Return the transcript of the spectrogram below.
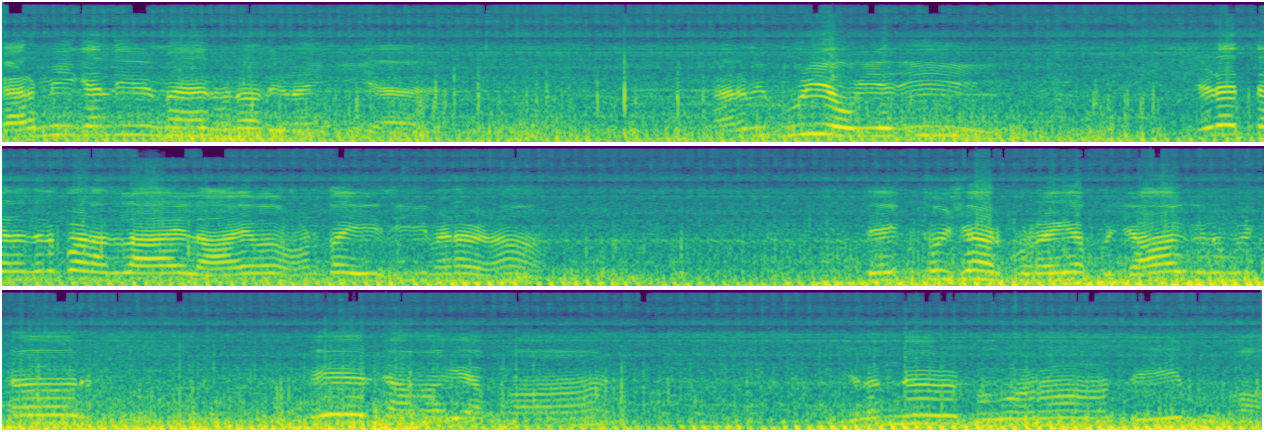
ਗਰਮੀ ਕਹਿੰਦੀ ਵੀ ਮੈਂ ਤੁਹਾਡਾ ਦੇਣਾ ਹੀ ਕੀ ਹੈ। ਗਰਮੀ ਪੂਰੀ ਹੋ ਗਈ ਹੈ ਜੀ। ਜਿਹੜੇ ਤਿੰਨ ਦਿਨ ਪਹਾੜਾਂ ਤੇ ਲਾਏ ਲਾਏ ਵਾ, ਹੁਣ ਤਾਂ ਏਸੀ ਜੀ ਬਹਿਣਾ ਪੈਣਾ। ਤੇ ਇੱਥੋਂ ਹੁਸ਼ਿਆਰਪੁਰ ਰਹਿ ਗਿਆ 50 ਕਿਲੋਮੀਟਰ। ਫੇਰ ਜਾਵਾਂਗੇ ਆਪਾਂ ਜਲੰਧਰ, ਫਗਵਾੜਾ ਤੇ ਮੋਹਾ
